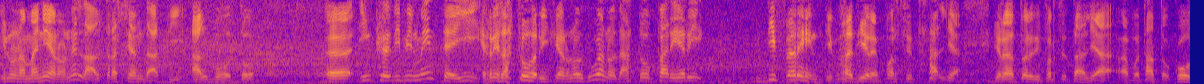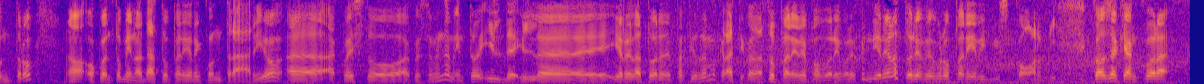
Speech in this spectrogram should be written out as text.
in una maniera o nell'altra, si è andati al voto. Eh, incredibilmente i relatori, che erano due, hanno dato pareri differenti, vale a dire Forza Italia, il relatore di Forza Italia ha votato contro, no? o quantomeno ha dato parere contrario eh, a, questo, a, questo, emendamento, il, il, eh, il, relatore del Partito Democratico ha dato parere favorevole, quindi i relatori avevano pareri discordi, cosa che ancora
